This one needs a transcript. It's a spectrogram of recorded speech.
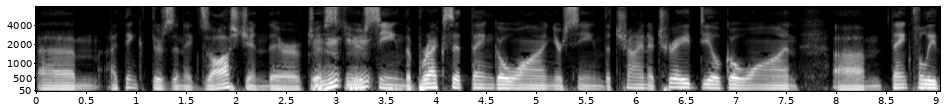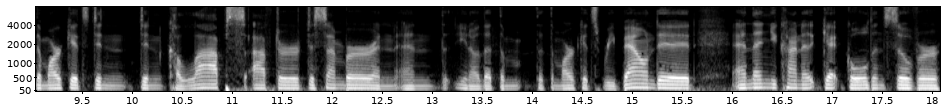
um, I think there's an exhaustion there of just mm-hmm, you're mm-hmm. seeing the Brexit thing go on, you're seeing the China trade deal go on. Um, thankfully, the markets didn't didn't collapse after December, and and you know that the that the markets rebounded, and then you kind of get gold and silver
